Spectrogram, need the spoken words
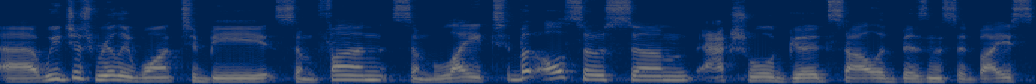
uh, we just really want to be some fun, some light, but also some actual good, solid business advice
